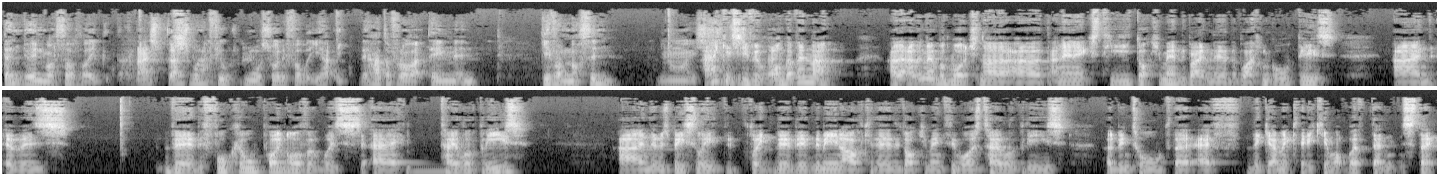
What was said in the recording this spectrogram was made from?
didn't do anything with her. Like that's that's when I feel more sorry for. Like had, they had her for all that time and gave her nothing. You know, it's, I think it's even longer than that. I, I remember watching a, a, an NXT documentary back in the, the black and gold days, and it was the the focal point of it was uh, Tyler Breeze, and it was basically like the, the, the main arc of the, the documentary was Tyler Breeze had been told that if the gimmick that he came up with didn't stick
